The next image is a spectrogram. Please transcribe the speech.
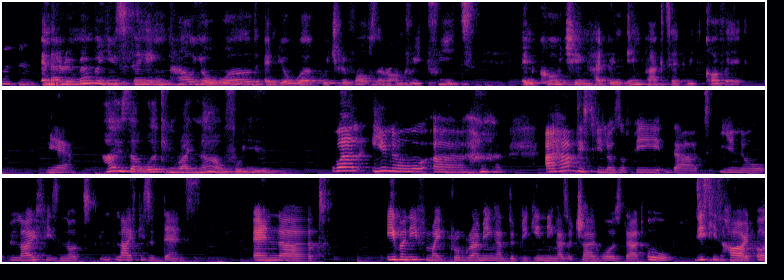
Mm-hmm. And I remember you saying how your world and your work, which revolves around retreats and coaching, had been impacted with COVID. Yeah. How is that working right now for you? Well, you know, uh, I have this philosophy that you know life is not life is a dance, and that even if my programming at the beginning as a child was that oh this is hard or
